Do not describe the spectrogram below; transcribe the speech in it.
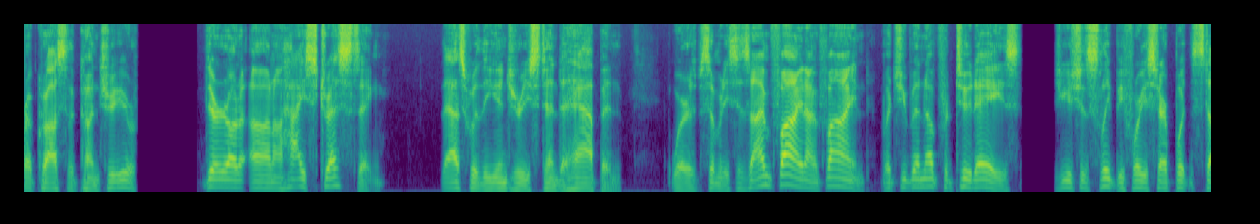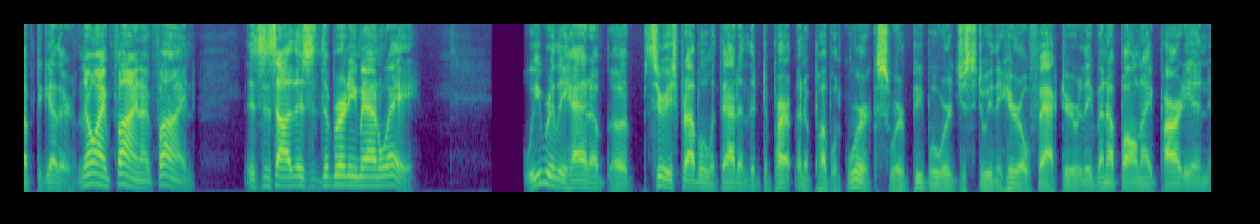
across the country, or they're on, on a high stress thing. That's where the injuries tend to happen, where somebody says, I'm fine, I'm fine, but you've been up for two days. You should sleep before you start putting stuff together. No, I'm fine, I'm fine. This is how this is the Burning Man way. We really had a, a serious problem with that in the Department of Public Works, where people were just doing the hero factor. They've been up all night partying.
